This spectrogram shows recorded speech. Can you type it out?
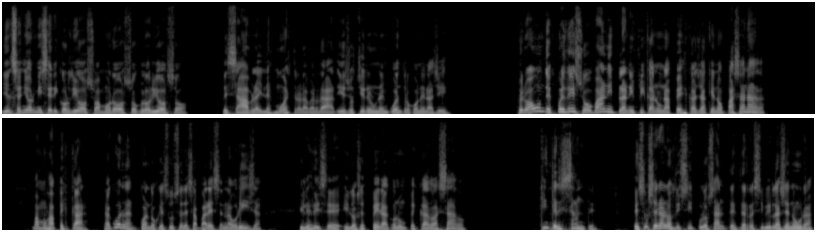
y el Señor misericordioso, amoroso, glorioso, les habla y les muestra la verdad y ellos tienen un encuentro con Él allí. Pero aún después de eso van y planifican una pesca, ya que no pasa nada. Vamos a pescar. ¿De acuerdan? Cuando Jesús se desaparece en la orilla y les dice, y los espera con un pescado asado. Qué interesante. Esos eran los discípulos antes de recibir la llenura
